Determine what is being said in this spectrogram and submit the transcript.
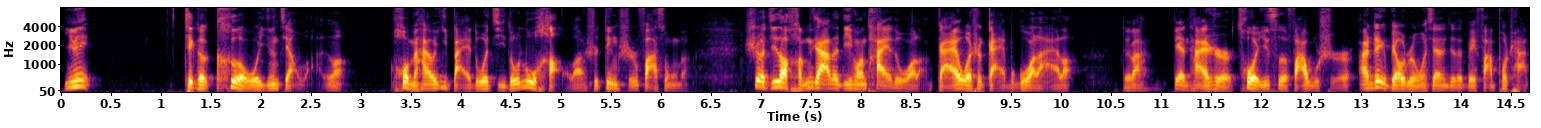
因为这个课我已经讲完了，后面还有一百多集都录好了，是定时发送的，涉及到横加的地方太多了，改我是改不过来了，对吧？电台是错一次罚五十，按这个标准，我现在就得被罚破产。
